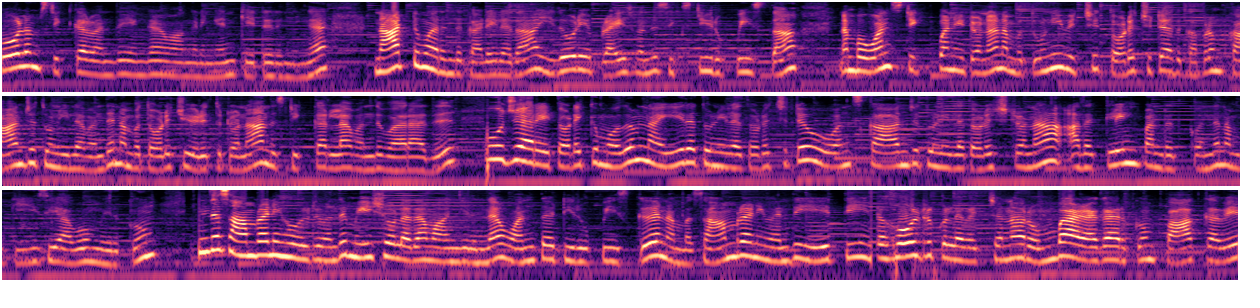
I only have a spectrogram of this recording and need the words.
கோலம் ஸ்டிக்கர் வந்து எங்கே வாங்குனீங்கன்னு கேட்டிருந்தீங்க. நாட்டு மருந்து கடையில் தான் இதோடைய ப்ரைஸ் வந்து சிக்ஸ்டி ருபீஸ் தான். நம்ம ஒன் ஸ்டிக் பண்ணிட்டோன்னா நம்ம துணி வச்சு தொடச்சிட்டு அதுக்கப்புறம் காஞ்ச துணியில் வந்து நம்ம தொடச்சி எடுத்துட்டோன்னா அந்த ஸ்டிக்கர்லாம் வந்து வராது. பூஜை அறை துடைக்கும் போதும் நான் ஈர துணியில் தொடச்சிட்டு ஒன்ஸ் காஞ்ச துணியில் தொடச்சிட்டோன்னா அதை க்ளீன் பண்ணுறதுக்கு வந்து நமக்கு ஈஸியாகவும் இருக்கும். இந்த சாம்பிராணி ஹோல்டர் வந்து மீஷோவில் தான் வாங்கியிருந்தேன். ஒன் தேர்ட்டி ருபீஸ்க்கு நம்ம சாம்பிராணி வந்து ஏற்றி இந்த ஹோல்டருக்குள்ளே வச்சோன்னா ரொம்ப அழகாக இருக்கும். பார்க்கவே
